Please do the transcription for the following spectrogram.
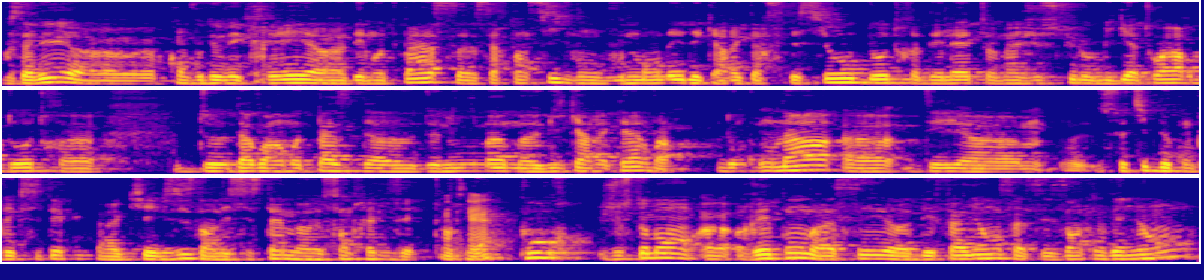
vous savez, quand vous devez créer des mots de passe, certains sites vont vous demander des caractères spéciaux, d'autres des lettres majuscules obligatoires, d'autres d'avoir un mot de passe de, minimum 8 caractères. Donc on a euh, des, euh, ce type de complexité euh, qui existe dans les systèmes centralisés. Pour justement répondre à ces défaillances, à ces inconvénients,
